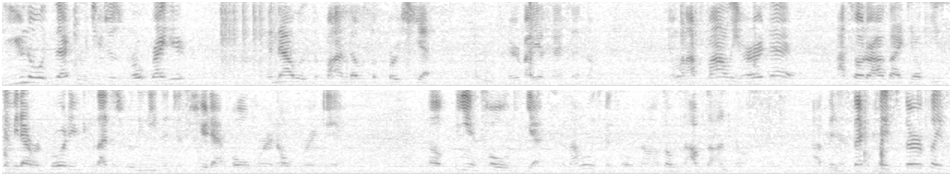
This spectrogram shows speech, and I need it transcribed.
do you know exactly what you just wrote right here? And that was the fine. That was the first yes. Everybody else had said no. When I finally heard that, I told her I was like, Yo, can you send me that recording because I just really need to just hear that over and over again of being told yes because I've always been told no. I was always I was an underdog. I've been in second place, third place.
